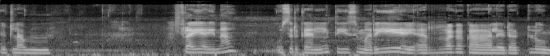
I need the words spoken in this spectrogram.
ఇట్లా ఫ్రై అయిన ఉసిరికాయలని తీసి మరీ ఎర్రగా కాలేటట్లు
